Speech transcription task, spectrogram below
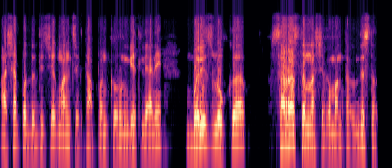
अशा पद्धतीची एक मानसिकता आपण करून घेतली आणि बरीच लोक सर्रास तणनाशक म्हणतात दिसतात.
